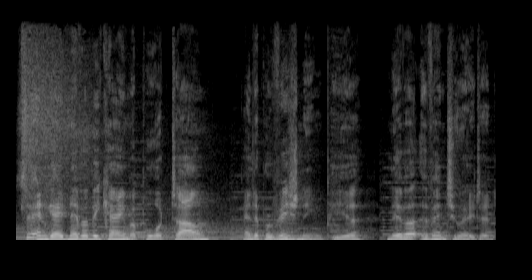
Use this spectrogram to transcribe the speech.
Sandgate never became a port town, and a provisioning pier never eventuated.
